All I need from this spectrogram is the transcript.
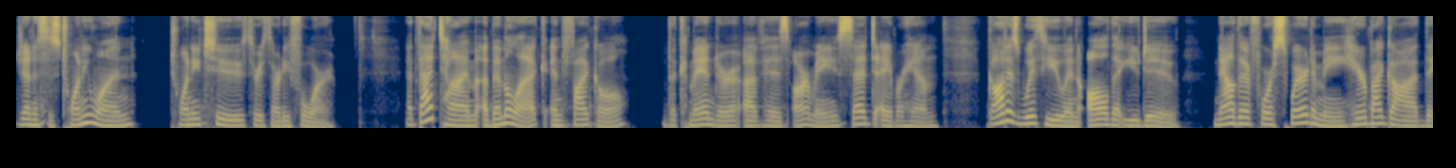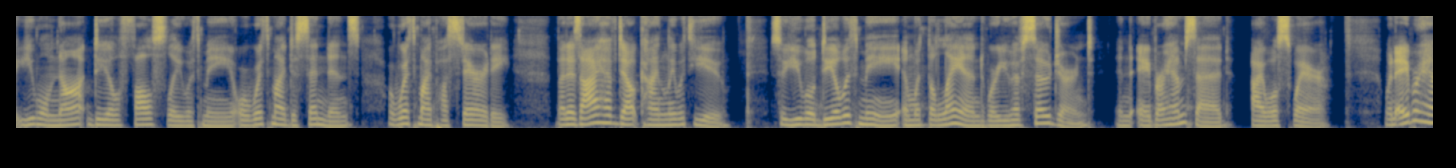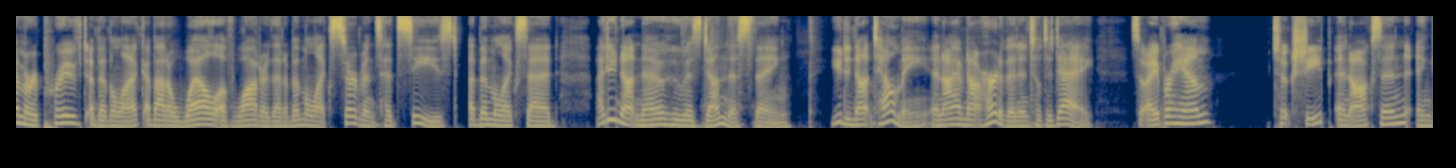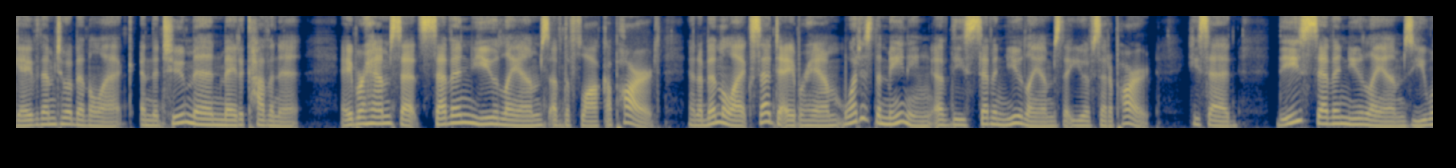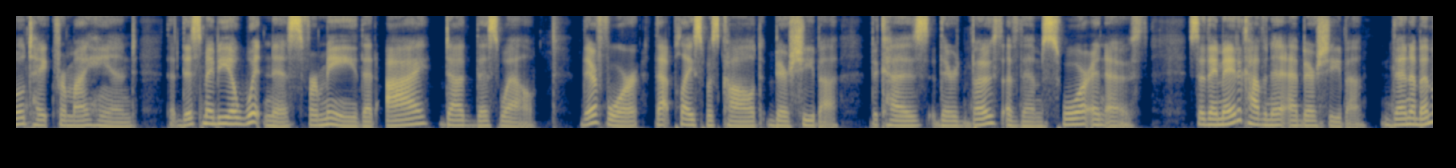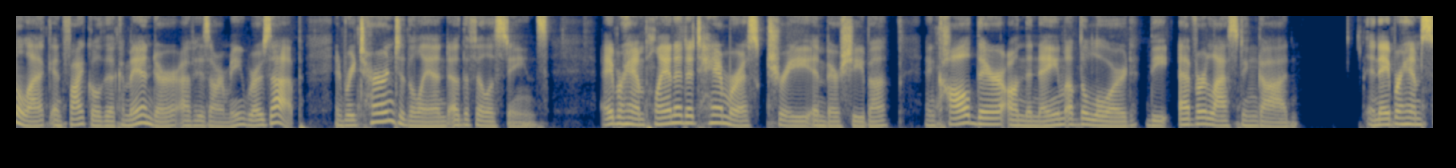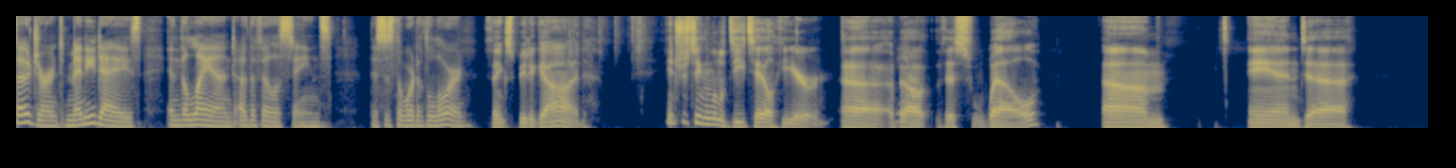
Genesis 21, 22 through 34. At that time, Abimelech and Phicol, the commander of his army, said to Abraham, God is with you in all that you do. Now therefore swear to me here by God that you will not deal falsely with me or with my descendants or with my posterity, but as I have dealt kindly with you, so you will deal with me and with the land where you have sojourned. And Abraham said, I will swear. When Abraham reproved Abimelech about a well of water that Abimelech's servants had seized, Abimelech said, I do not know who has done this thing. You did not tell me, and I have not heard of it until today. So Abraham took sheep and oxen and gave them to Abimelech, and the two men made a covenant. Abraham set seven ewe lambs of the flock apart, and Abimelech said to Abraham, What is the meaning of these seven ewe lambs that you have set apart? He said, These seven ewe lambs you will take from my hand, that this may be a witness for me that I dug this well. Therefore, that place was called Beersheba, because they both of them swore an oath. So they made a covenant at Beersheba. Then Abimelech and Phicol, the commander of his army, rose up and returned to the land of the Philistines. Abraham planted a tamarisk tree in Beersheba and called there on the name of the Lord, the everlasting God. And Abraham sojourned many days in the land of the Philistines. This is the word of the Lord. Thanks be to God. Interesting little detail here uh, about yeah. this well. Um, and uh,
